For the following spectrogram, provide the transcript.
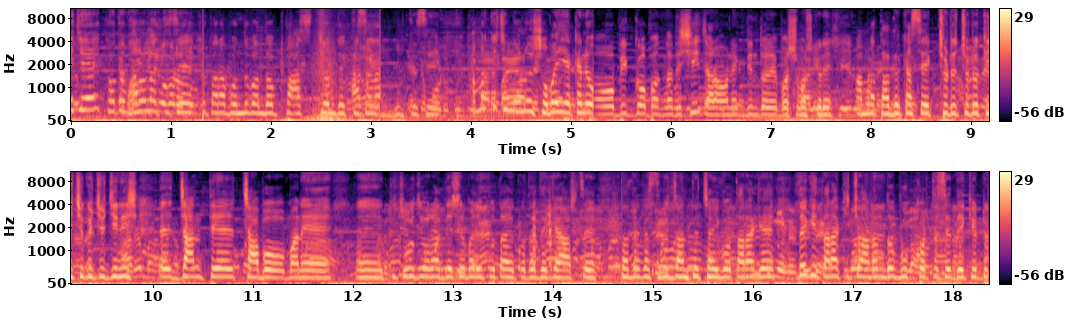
এই যে কত ভালো লাগতেছে, তারা বন্ধু বান্ধব পাঁচজন দেখতেছে, ঘুরতেছে। আমার কিছু মনে হয় সবাই এখানে অভিজ্ঞ বাংলাদেশি, যারা অনেক দিন ধরে বসবাস করে। আমরা তাদের কাছে ছোট ছোট কিছু কিছু জিনিস জানতে চাবো মানে কিছু কিছু ওরা দেশের বাড়ি কোথায়, কোথা থেকে আসছে, তাদের কাছ থেকে জানতে চাইব। তার আগে দেখি তারা কিছু আনন্দ বুক করতেছে, দেখি একটু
